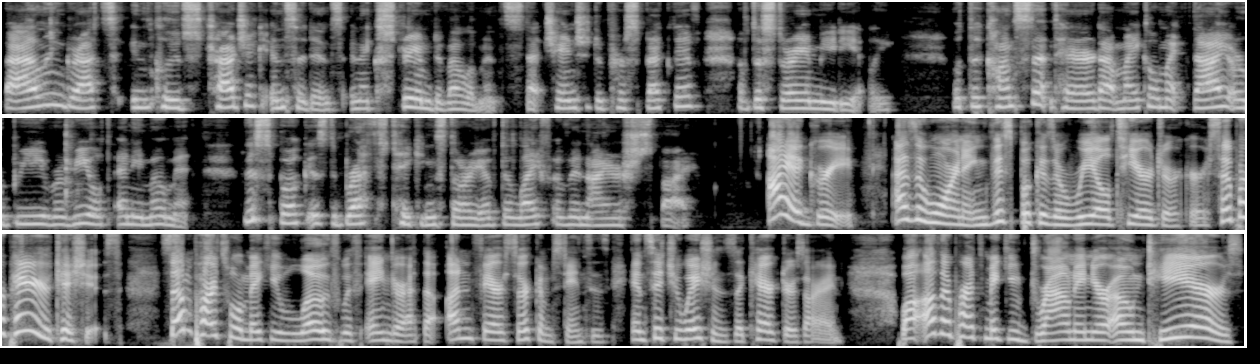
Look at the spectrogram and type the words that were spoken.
but Alan Gratz includes tragic incidents and extreme developments that change the perspective of the story immediately. With the constant terror that Michael might die or be revealed any moment, this book is the breathtaking story of the life of an Irish spy. I agree. As a warning, this book is a real tearjerker, so prepare your tissues. Some parts will make you loathe with anger at the unfair circumstances and situations the characters are in, while other parts make you drown in your own tears.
